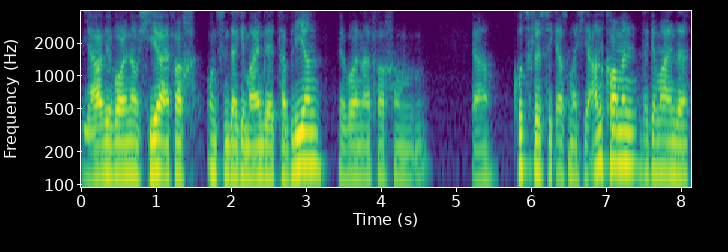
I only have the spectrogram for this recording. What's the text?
ja, wir wollen auch hier einfach uns in der Gemeinde etablieren. Wir wollen einfach ähm, ja, kurzfristig erstmal hier ankommen in der Gemeinde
